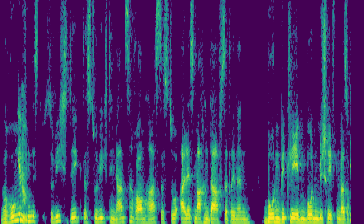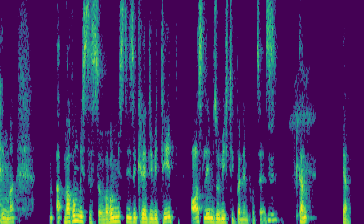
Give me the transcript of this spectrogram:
Warum genau. findest du es so wichtig, dass du wirklich den ganzen Raum hast, dass du alles machen darfst da drinnen, Boden bekleben, Boden beschriften, was auch ja. immer? Warum ist das so? Warum ist diese Kreativität ausleben so wichtig bei dem Prozess? Mhm. Kann, ja.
